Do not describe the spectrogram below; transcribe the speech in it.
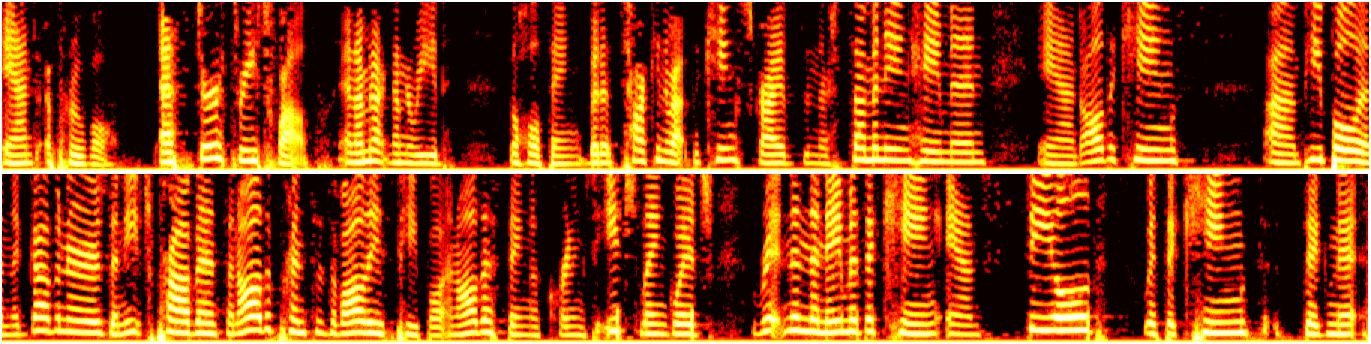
and approval. Esther 3:12. And I'm not going to read the whole thing, but it's talking about the king's scribes and they're summoning Haman and all the king's um, people and the governors and each province and all the princes of all these people and all this thing according to each language, written in the name of the king and sealed with the king's signet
